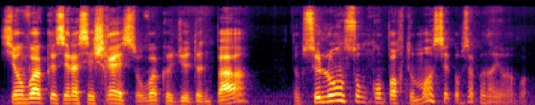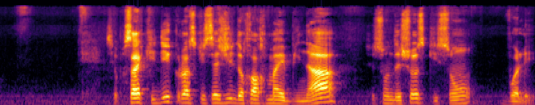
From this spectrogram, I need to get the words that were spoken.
Si on voit que c'est la sécheresse, on voit que Dieu donne pas. Donc selon son comportement, c'est comme ça qu'on arrive à voir. C'est pour ça qu'il dit que lorsqu'il s'agit de Chorma et Bina, ce sont des choses qui sont voilées.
